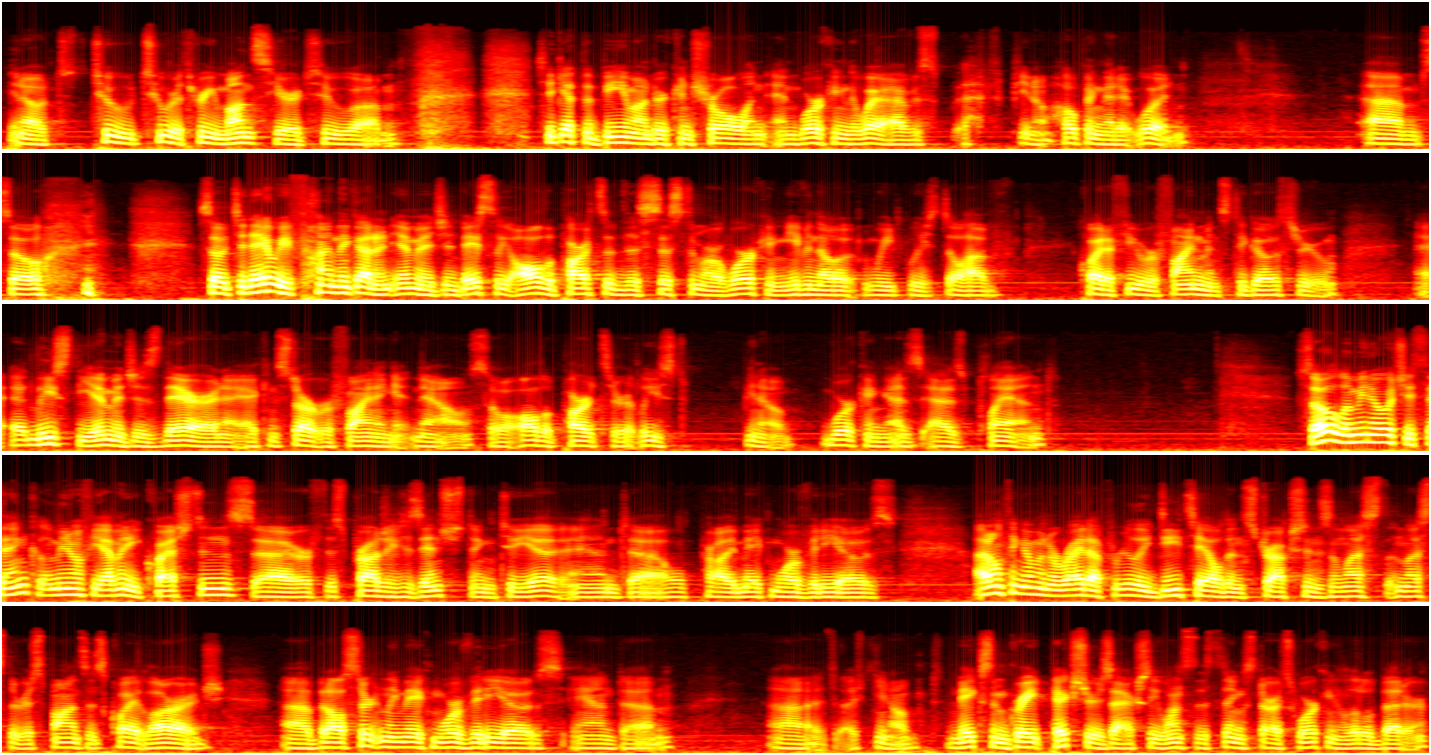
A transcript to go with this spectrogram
you know, two, two or three months here to, um, to get the beam under control and, and working the way I was, you know, hoping that it would. Um, so So today we finally got an image and basically all the parts of this system are working even though we, we still have quite a few refinements to go through. At least the image is there and I, I can start refining it now. So all the parts are at least you know, working as, as planned. So let me know what you think. Let me know if you have any questions uh, or if this project is interesting to you and uh, I'll probably make more videos. I don't think I'm going to write up really detailed instructions unless, unless the response is quite large. Uh, but I'll certainly make more videos and um, uh, you know make some great pictures actually once this thing starts working a little better.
